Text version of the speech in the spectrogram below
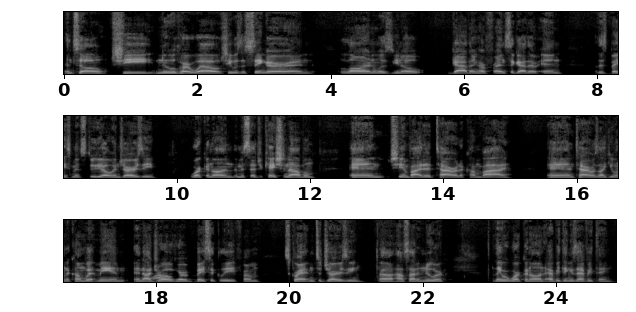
And so she knew her well. She was a singer, and Lauryn was, you know, gathering her friends together in this basement studio in Jersey, working on the Miseducation album. And she invited Tara to come by. And Tara was like, You want to come with me? And, and I drove her basically from Scranton to Jersey, uh, outside of Newark. They were working on everything is everything.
